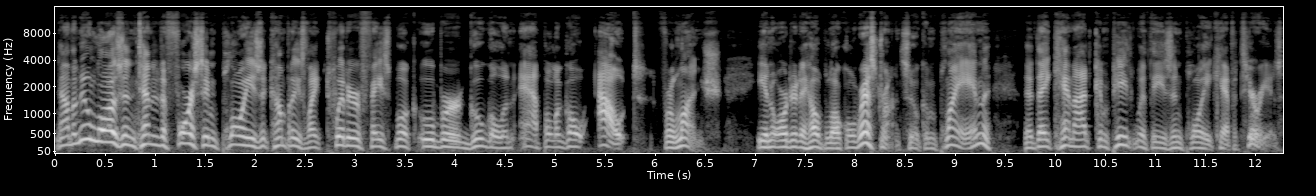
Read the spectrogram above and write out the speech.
Now, the new law is intended to force employees at companies like Twitter, Facebook, Uber, Google, and Apple to go out for lunch in order to help local restaurants who complain that they cannot compete with these employee cafeterias.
